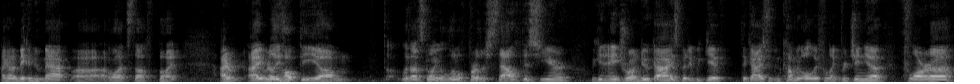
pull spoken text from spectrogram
I got to make a new map, uh, all that stuff. But I, I really hope the um, with us going a little further south this year, we can a draw new guys, but it would give the guys who've been coming all the way from like Virginia, Florida,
